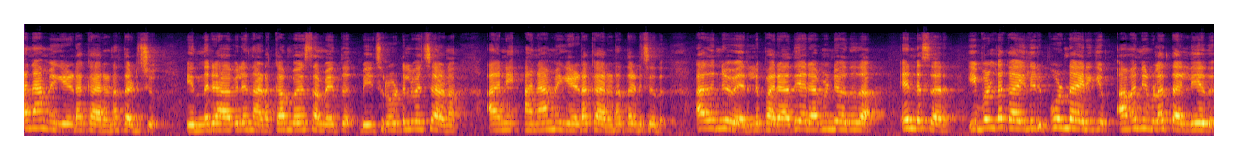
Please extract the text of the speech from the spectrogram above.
അനാമികയുടെ കരണത്തടിച്ചു ഇന്ന് രാവിലെ നടക്കാൻ പോയ സമയത്ത് ബീച്ച് റോഡിൽ വെച്ചാണ് അനി അനാമികയുടെ കരണത്തടിച്ചത് അതിന്റെ പേരിൽ പരാതി തരാൻ വേണ്ടി വന്നതാ. എന്റെ സർ ഇവളുടെ കയ്യിലിരിപ്പുണ്ടായിരിക്കും അവൻ ഇവളെ തല്ലിയത്.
